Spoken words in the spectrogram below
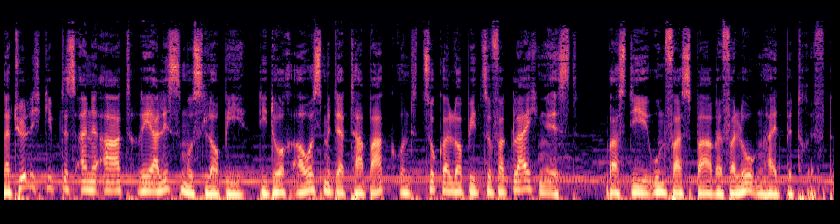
Natürlich gibt es eine Art Realismuslobby, die durchaus mit der Tabak- und Zuckerlobby zu vergleichen ist, was die unfassbare Verlogenheit betrifft.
